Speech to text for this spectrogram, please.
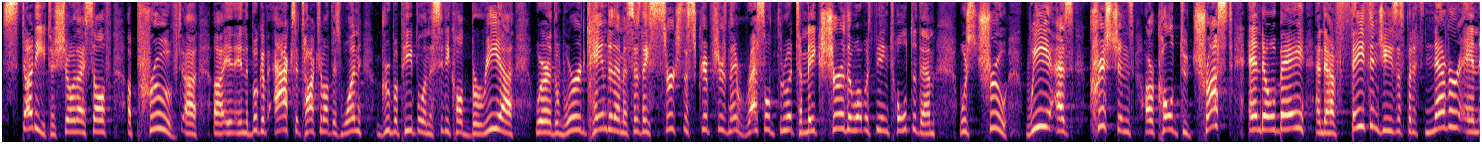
study to show thyself approved. Uh, uh, in, in, the book of Acts, it talks about this one group of people in a city called Berea where the word came to them. It says they searched the scriptures and they wrestled through it to make sure that what was being told to them was true. We as Christians are called to trust and obey and to have faith in Jesus, but it's never an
